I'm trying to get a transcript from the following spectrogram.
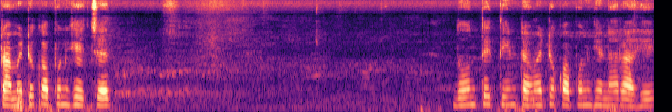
टमॅटो कापून घ्यायचे आहेत. दोन ते तीन टमॅटो कापून घेणार आहे.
